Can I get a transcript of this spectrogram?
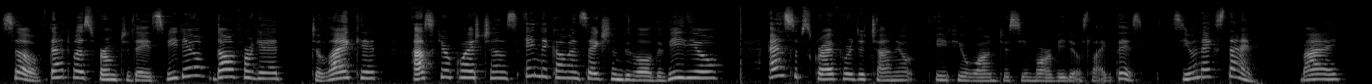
So that was from today's video. Don't forget to like it, ask your questions in the comment section below the video and subscribe for the channel if you want to see more videos like this. See you next time. Bye.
